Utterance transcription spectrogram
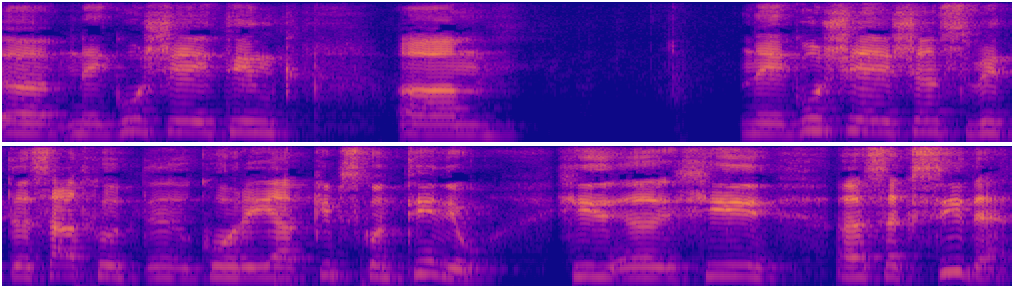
uh, negotiating um, negotiations with South Korea keeps continue. He uh, he uh, succeeded,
